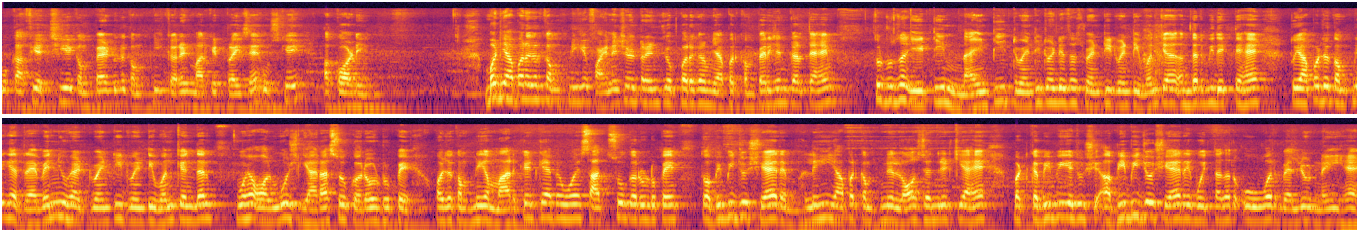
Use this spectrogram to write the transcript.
वो काफ़ी अच्छी है compare to the company current market price है, उसके अकॉर्डिंग बट यहाँ पर अगर कंपनी के फाइनेंशियल ट्रेंड के ऊपर अगर हम यहाँ पर कंपेरिजन करते हैं तो two thousand eighteen ninety twenty twenty twenty twenty one के अंदर भी देखते हैं। तो यहाँ पर जो कंपनी का रेवेन्यू है ट्वेंटी ट्वेंटी वन के अंदर, वो है ऑलमोस्ट ग्यारह सौ करोड़ रुपए। और जो कंपनी का मार्केट कैप है, वो है सात सौ करोड़ रुपए। तो अभी भी जो शेयर है, भले ही यहाँ पर कंपनी ने लॉस जनरेट किया है बट कभी भी ये जो अभी भी जो शेयर है, वो इतना ज़्यादा ओवर वैल्यूड नहीं है।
